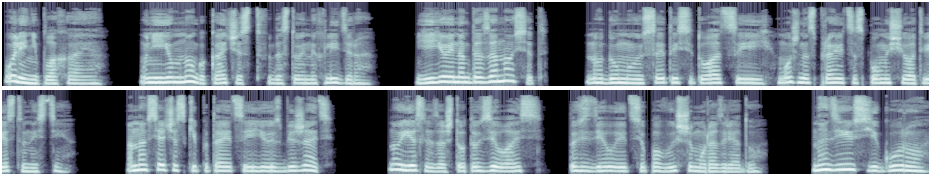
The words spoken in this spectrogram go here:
Оля неплохая. У нее много качеств, достойных лидера. Ее иногда заносят, но, думаю, с этой ситуацией можно справиться с помощью ответственности. Она всячески пытается ее избежать, но если за что-то взялась, то сделает все по высшему разряду. Надеюсь, Егору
